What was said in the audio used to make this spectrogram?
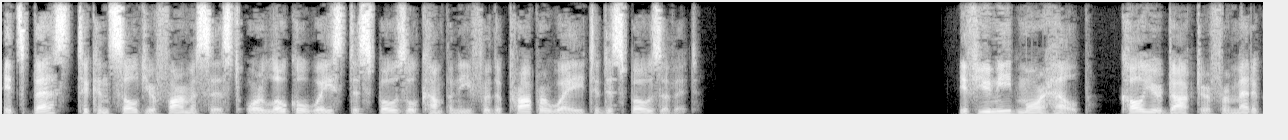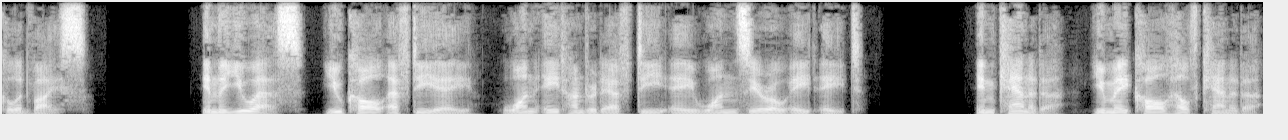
It's best to consult your pharmacist or local waste disposal company for the proper way to dispose of it. If you need more help, call your doctor for medical advice. In the US, you call FDA 1-800-FDA-1088. In Canada, you may call Health Canada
